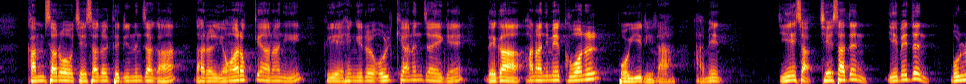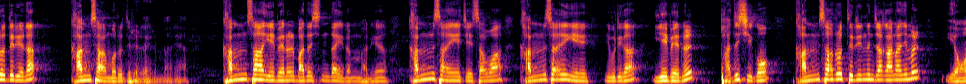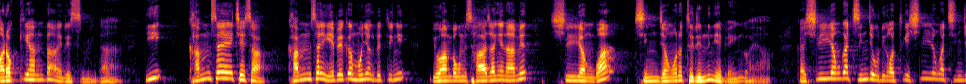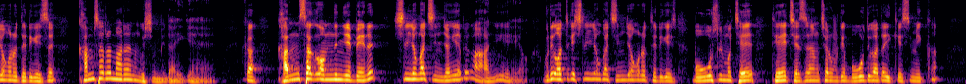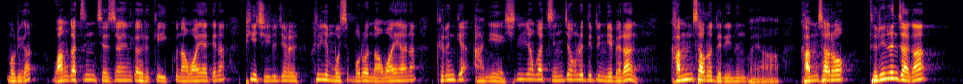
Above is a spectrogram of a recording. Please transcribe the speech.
감사로 제사를 드리는 자가 나를 영화롭게 하나니 그의 행위를 옳게 하는 자에게 내가 하나님의 구원을 보이리라. 아멘. 예사, 제사든 예배든 뭘로 드리라? 감사함으로 드리라 이런 말이야. 감사 예배를 받으신다 이런 말이에요. 감사의 제사와 감사의 예, 우리가 예배를 받으시고 감사로 드리는 자가 하나님을 영화롭게 한다 이랬습니다. 이 감사의 제사, 감사의 예배가 뭐냐 그랬더니 요한복음 4장에 나오면 신령과 진정으로 드리는 예배인 거야. 그러니까 신령과 진정 우리가 어떻게 신령과 진정으로 드리겠어요? 감사를 말하는 것입니다. 이게. 그러니까 감사가 없는 예배는 신령과 진정의 예배가 아니에요. 우리가 어떻게 신령과 진정으로 드리겠어요? 뭐 옷을 뭐 제 대제사장처럼 우리 모두가 다 있겠습니까? 뭐 우리가 왕 같은 제사장이니까 그렇게 입고 나와야 되나? 피 질질 흘린 모습으로 나와야 하나? 그런 게 아니에요. 신령과 진정으로 드리는 예배란 감사로 드리는 거야. 감사로 드리는 자가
